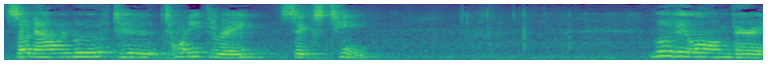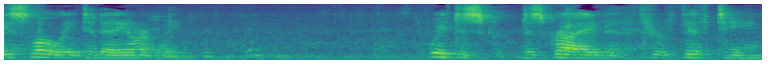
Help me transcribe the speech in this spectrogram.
So now we move to 23:16. Moving along very slowly today, aren't we? We've des- described through 15.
